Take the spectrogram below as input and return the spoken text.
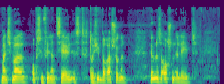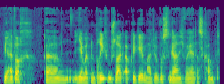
Manchmal, ob es im finanziellen ist, durch Überraschungen. Wir haben das auch schon erlebt, wie einfach ähm, jemand einen Briefumschlag abgegeben hat. Wir wussten gar nicht, woher das kommt.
